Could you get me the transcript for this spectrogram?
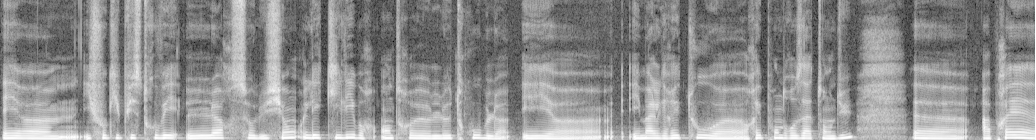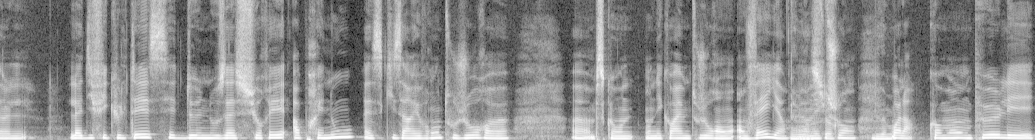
Et euh, il faut qu'ils puissent trouver leur solution, l'équilibre entre le trouble et euh, et malgré tout euh, répondre aux attendus. après. La difficulté, c'est de nous assurer, après nous, est-ce qu'ils arriveront toujours euh, parce qu'on est quand même toujours en, veille. on est toujours, voilà, comment on peut les,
